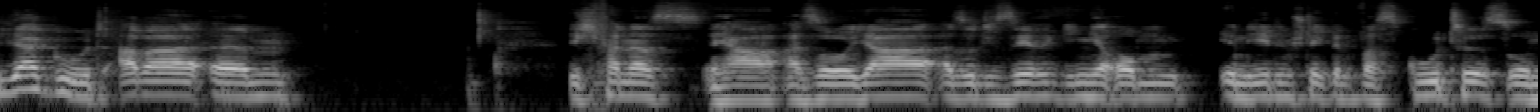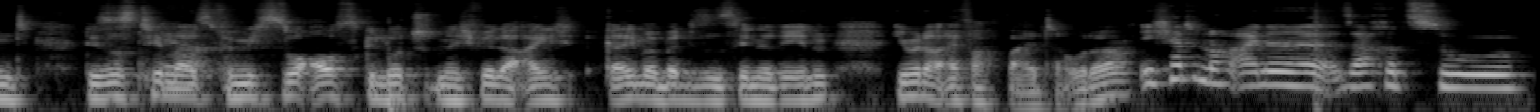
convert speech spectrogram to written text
ja, gut, aber ähm, ich fand das, ja, also ja, also die Serie ging ja um, in jedem steckt etwas Gutes und dieses Thema Ja. ist für mich so ausgelutscht und ich will da eigentlich gar nicht mehr über diese Szene reden. Gehen wir doch einfach weiter, oder? Ich hatte noch eine Sache zu,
